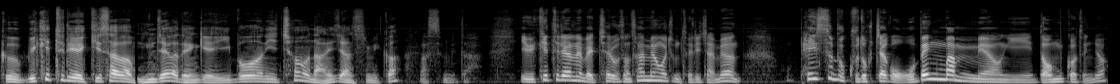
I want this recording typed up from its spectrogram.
그 위키트리의 기사가 문제가 된 게 이번이 처음은 아니지 않습니까? 맞습니다. 이 위키트리라는 매체를 우선 설명을 좀 드리자면 페이스북 구독자가 500만 명이 넘거든요.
